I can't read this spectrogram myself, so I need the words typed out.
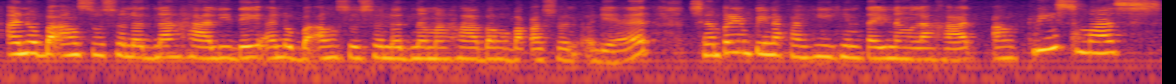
Ano ba ang susunod na holiday? Ano ba ang susunod na mahabang bakasyon ulit? Siyempre, yung pinakahihintay ng lahat, ang Christmas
